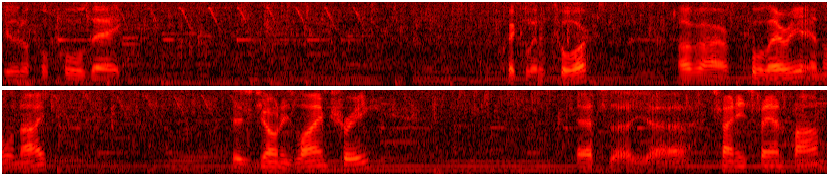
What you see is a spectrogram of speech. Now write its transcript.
Beautiful pool day. Quick little tour of our pool area in the Lanai. There's Joni's lime tree. That's a uh, Chinese fan palm.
